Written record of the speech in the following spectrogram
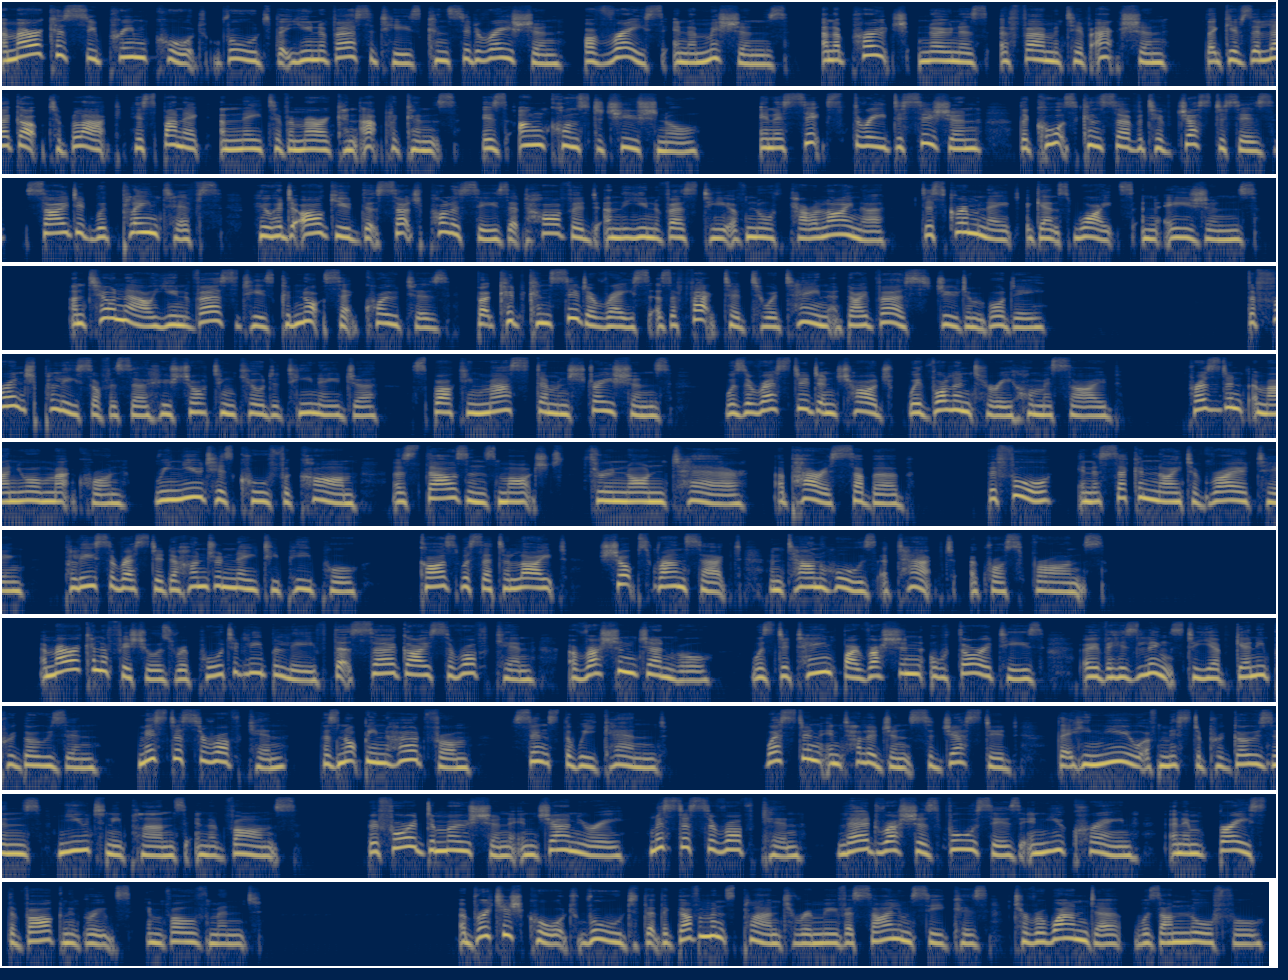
America's Supreme Court ruled that universities' consideration of race in admissions, an approach known as affirmative action that gives a leg up to black, Hispanic, and Native American applicants, is unconstitutional. In a 6 3 decision, the court's conservative justices sided with plaintiffs who had argued that such policies at Harvard and the University of North Carolina discriminate against whites and Asians. Until now, universities could not set quotas, but could consider race as a factor to attain a diverse student body. The French police officer who shot and killed a teenager, sparking mass demonstrations, was arrested and charged with voluntary homicide. President Emmanuel Macron renewed his call for calm as thousands marched through Nanterre, a Paris suburb. Before, in a second night of rioting, police arrested 180 people. Cars were set alight, shops ransacked, and town halls attacked across France. American officials reportedly believe that Sergei Surovikin, a Russian general, was detained by Russian authorities over his links to Yevgeny Prigozhin. Mr. Surovikin has not been heard from since the weekend. Western intelligence suggested that he knew of Mr. Prigozhin's mutiny plans in advance. Before a demotion in January, Mr. Surovikin led Russia's forces in Ukraine and embraced the Wagner Group's involvement. A British court ruled that the government's plan to remove asylum seekers to Rwanda was unlawful.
